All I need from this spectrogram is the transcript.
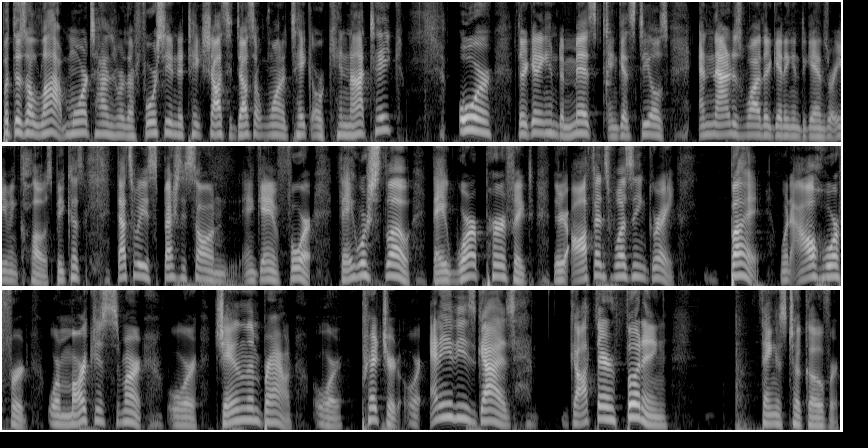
but there's a lot more times where they're forcing him to take shots he doesn't want to take or cannot take, or they're getting him to miss and get steals, and that is why they're getting into games or even close. Because that's what we especially saw in, in game four. They were slow, they weren't perfect, their offense wasn't great. But when Al Horford or Marcus Smart or Jaylen Brown or Pritchard or any of these guys got their footing, things took over.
